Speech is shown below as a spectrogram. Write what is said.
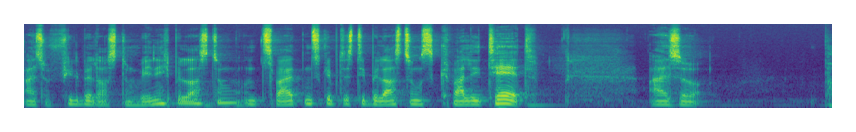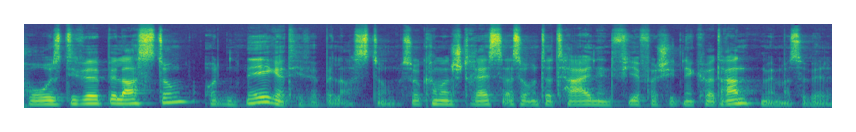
also viel Belastung, wenig Belastung. Und zweitens gibt es die Belastungsqualität. Also positive Belastung und negative Belastung. So kann man Stress also unterteilen in vier verschiedene Quadranten, wenn man so will.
